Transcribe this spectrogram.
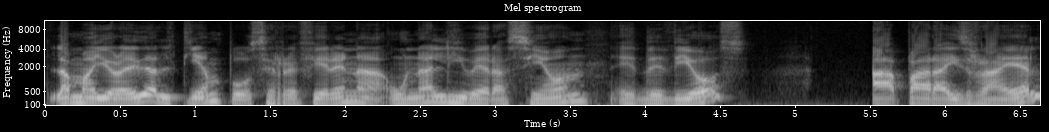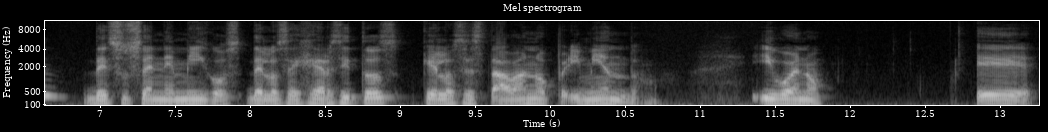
la mayoría del tiempo se refieren a una liberación de Dios ah, para Israel de sus enemigos, de los ejércitos que los estaban oprimiendo. Y bueno, eh,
